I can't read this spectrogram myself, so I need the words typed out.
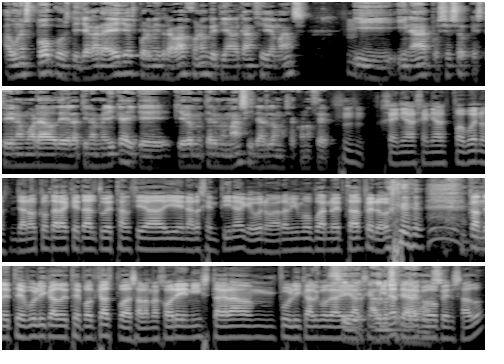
a unos pocos de llegar a ellos por mi trabajo, ¿no? Que tiene alcance y demás. Y, nada, pues eso, que estoy enamorado de Latinoamérica y que quiero meterme más y darlo más a conocer. Genial, genial. Pues bueno, ya nos contarás qué tal tu estancia ahí en Argentina, que bueno, ahora mismo pues no estás, pero cuando esté publicado este podcast, pues a lo mejor en Instagram publica algo de ahí Argentina, ¿te algo pensado?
